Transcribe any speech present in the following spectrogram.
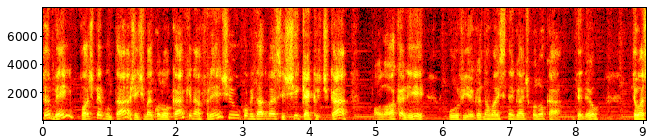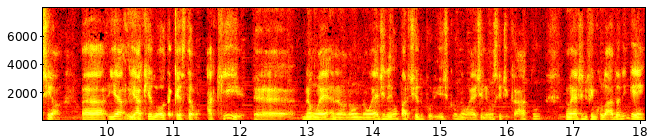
também pode perguntar, a gente vai colocar aqui na frente, o convidado vai assistir, quer criticar, coloca ali, o Viegas não vai se negar de colocar, entendeu? Então, assim, ó, uh, e, a, e aquilo, outra questão, aqui é, não, é, não, não é de nenhum partido político, não é de nenhum sindicato, não é de vinculado a ninguém,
